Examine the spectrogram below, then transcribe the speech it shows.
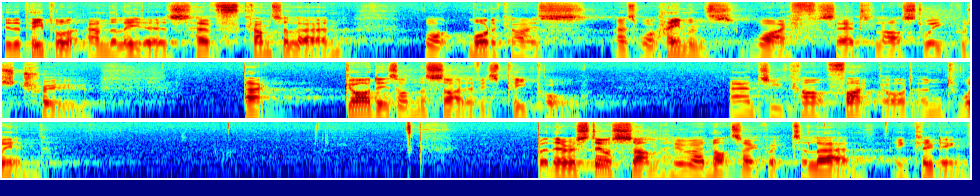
See, the people and the leaders have come to learn what Mordecai's, as what Haman's wife said last week was true that God is on the side of his people, and you can't fight God and win. But there are still some who are not so quick to learn, including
